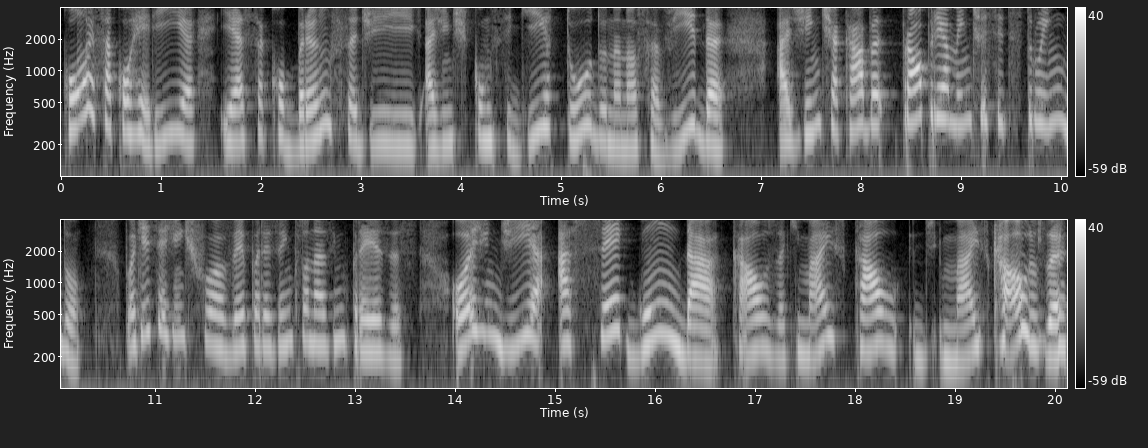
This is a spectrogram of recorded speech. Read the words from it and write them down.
Com essa correria e essa cobrança de a gente conseguir tudo na nossa vida, a gente acaba propriamente se destruindo. Porque se a gente for ver, por exemplo, nas empresas, hoje em dia a segunda causa que mais, cau mais causa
